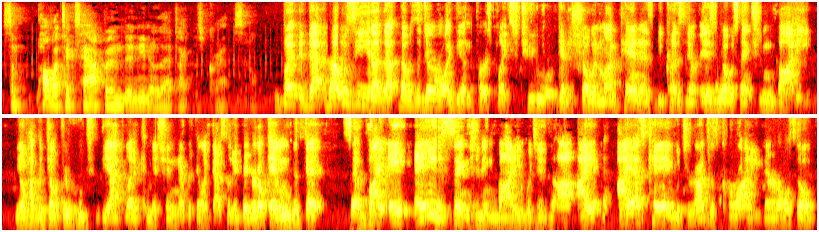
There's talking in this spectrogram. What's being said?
some politics happened, and you know that type of crap. So But that that was the uh, that that was the general idea in the first place to get a show in Montana is because there is no sanctioning body. You don't have to jump through hoops with the athletic commission and everything like that. So they figured, okay, let me just get so by a a sanctioning body, which is uh, I ISKA, which are not just karate. There are also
